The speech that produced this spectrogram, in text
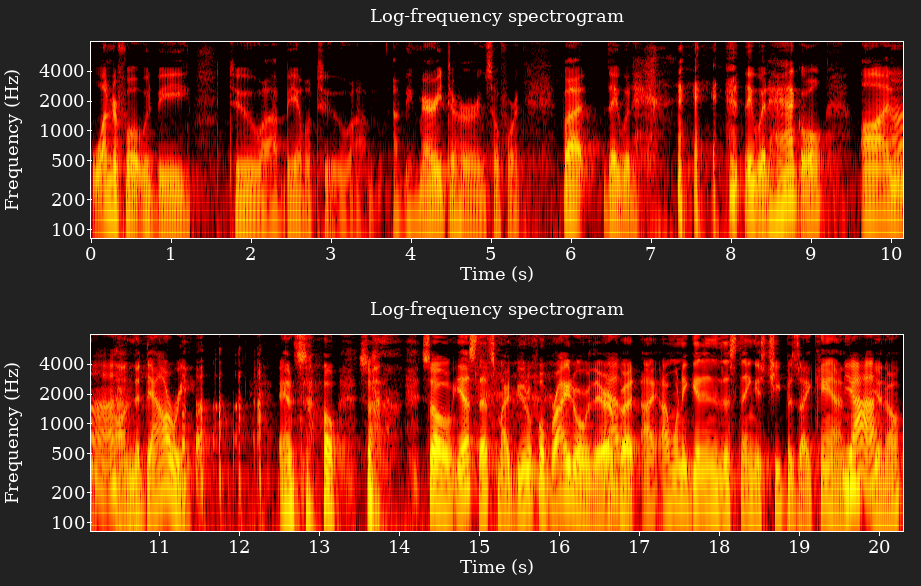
wonderful it would be to uh, be able to um, uh, be married to her and so forth. But they would they would haggle on on the dowry. and so so so yes, that's my beautiful bride over there, Yep. but I, I want to get into this thing as cheap as I can. Yeah. You know?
